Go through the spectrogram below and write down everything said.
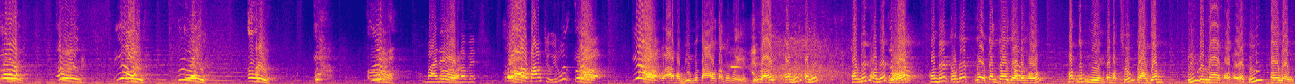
ơi ơi ơi ơi ơi ơi bài này À. tổng là về Ờ, bao chửi luôn à, phòng gym của tao tao có quyền giữ lại Hondit Hondit Hondit Hondit giữ lại Hondit Hondit rồi căng cơ giờ tận hưởng mắt nhắm nghiền theo mặt sướng trào dâng tiến lên la thỏ thẻ cứ to dần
